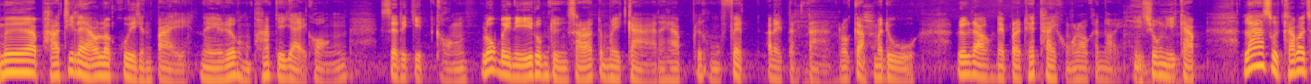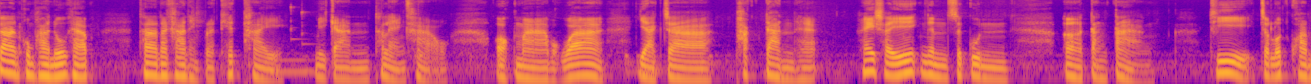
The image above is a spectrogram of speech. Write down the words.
เมื่อพาร์ทที่แล้วเราคุยกันไปในเรื่องของภาพใหญ่ ๆ ของเศรษฐกิจของโลกใบนี้รวมถึงสหรัฐอเมริกานะครับ เรื่องของเฟดอะไรต่างๆ เรากลับมาดูเรื่องราวในประเทศไทยของเรากันหน่อยในช่วงนี้ครับ ล่าสุดครับอาจารย์พงพานุครับธนาคารแห่งประเทศไทยมีการถแถลงข่าวออกมาบอกว่าอยากจะผลักดันฮะให้ใช้เงินสกุลต่างๆ ที่จะลดความ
